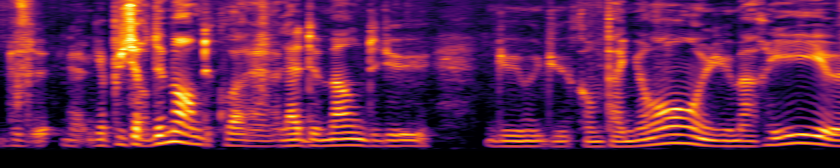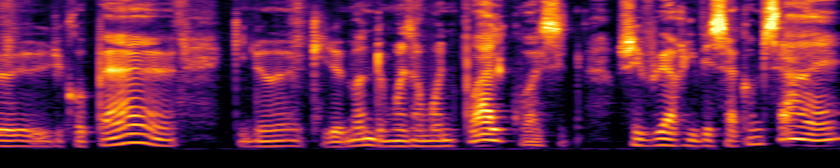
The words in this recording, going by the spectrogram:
Il y a plusieurs demandes, quoi. La demande du, du, compagnon, du mari, euh, du copain, euh, qui, qui demande de moins en moins de poils, quoi. J'ai vu arriver ça comme ça, hein.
